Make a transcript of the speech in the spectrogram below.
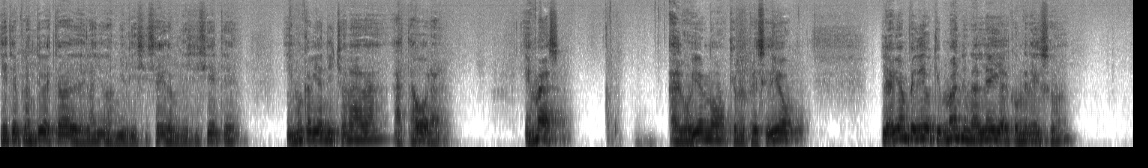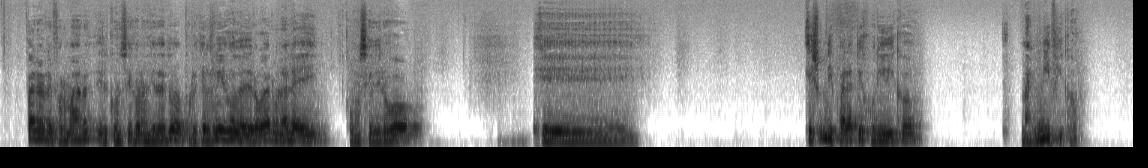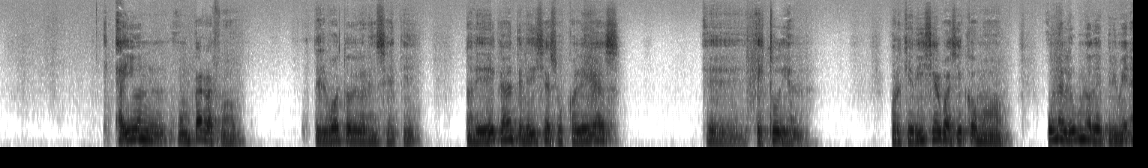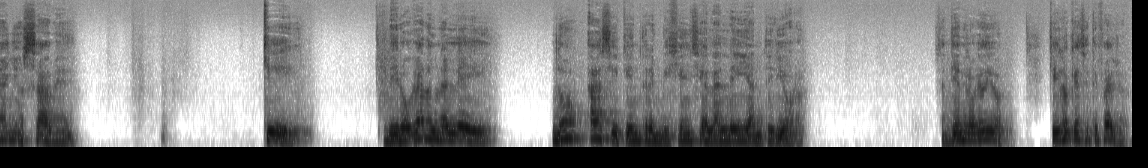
Y este planteo estaba desde el año 2016, 2017, y nunca habían dicho nada hasta ahora. Es más, al gobierno que me precedió, le habían pedido que mande una ley al Congreso para reformar el Consejo de la Magistratura, porque el riesgo de derogar una ley, como se derogó, eh, es un disparate jurídico magnífico. Hay un, párrafo del voto de Lorenzetti donde directamente le dice a sus colegas, eh, estudian, porque dice algo así como, un alumno de primer año sabe que derogada una ley no hace que entre en vigencia la ley anterior. ¿Se entiende lo que digo? ¿Qué es lo que hace este fallo?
